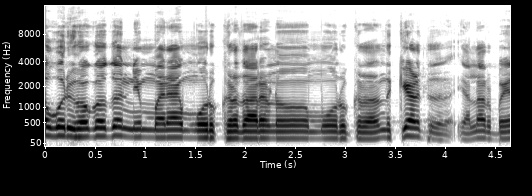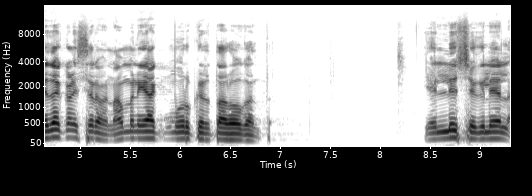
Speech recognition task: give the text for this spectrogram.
ಊರಿಗೆ ಹೋಗೋದು ನಿಮ್ಮ ಮನ್ಯಾಗ ಮೂರ್ಖರದಾರನು ಮೂರ್ಖರ ಅಂತ ಕೇಳ್ತಿದ್ರು. ಎಲ್ಲರೂ ಬೈದ ಕಳಿಸಿರವ ನಮ್ಮ ಮನೆಗೆ ಯಾಕೆ ಮೂರ್ಖರಿರ್ತಾರೆ ಹೋಗಂತ. ಎಲ್ಲಿ ಸಿಗಲೇ ಇಲ್ಲ.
